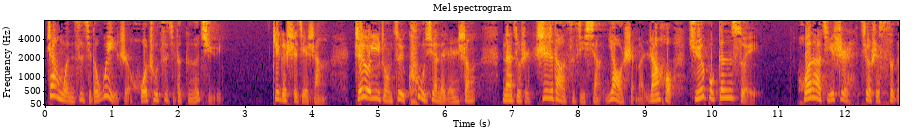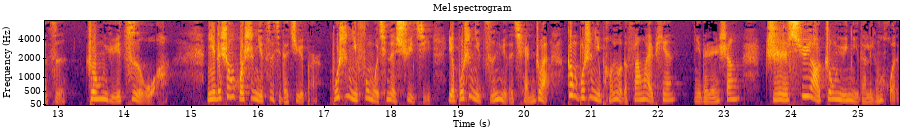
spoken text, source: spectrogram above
站稳自己的位置，活出自己的格局。这个世界上只有一种最酷炫的人生，那就是知道自己想要什么，然后绝不跟随，活到极致，就是四个字：忠于自我。”你的生活是你自己的剧本，不是你父母亲的续集，也不是你子女的前传，更不是你朋友的番外篇。你的人生只需要忠于你的灵魂，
